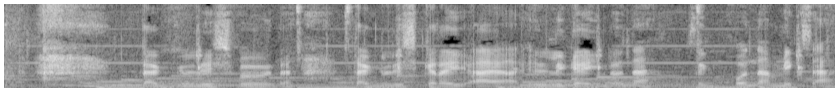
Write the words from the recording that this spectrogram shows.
Taglish po na taglish karay uh, iligay no na sigpo na mix ah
